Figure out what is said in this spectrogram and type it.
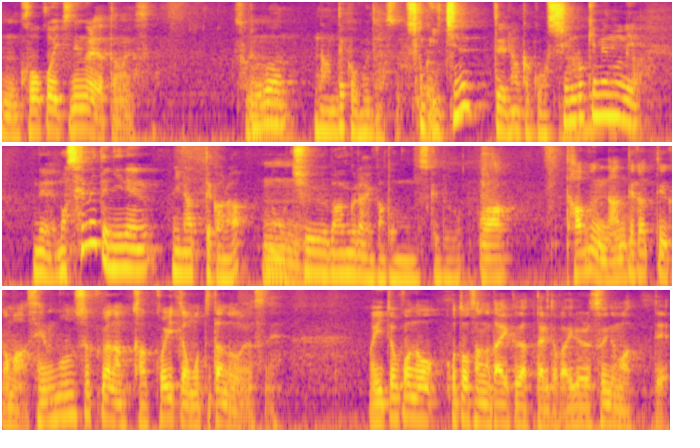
うん高校1年ぐらいだと思いますそれはなん。でか覚えてます、しかも1年ってなんかこう進路決めるのにねまあ、せめて2年になってからの中盤ぐらいかと思うんですけど、は多分なんでかっていうかまあ専門職がなんかかっこいいと思ってたんだと思いますね、まあ、いとこのお父さんが大工だったりとかいろいろそういうのもあって。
